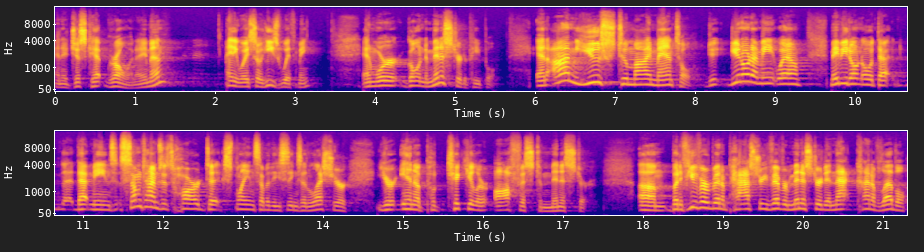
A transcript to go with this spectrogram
and it just kept growing. Amen? Anyway, so he's with me, and we're going to minister to people. And I'm used to my mantle. Do, do, you know what I mean? Well, maybe you don't know what that, that means. Sometimes it's hard to explain some of these things unless you're, you're in a particular office to minister. Um, but if you've ever been a pastor, you've ever ministered in that kind of level,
